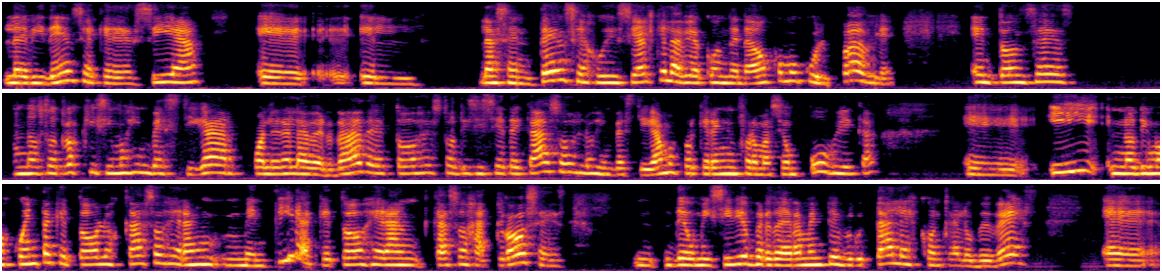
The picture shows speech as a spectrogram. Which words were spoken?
la evidencia que decía eh, la sentencia judicial que la había condenado como culpable. Entonces, nosotros quisimos investigar cuál era la verdad de todos estos 17 casos, los investigamos porque eran información pública eh, y nos dimos cuenta que todos los casos eran mentiras, que todos eran casos atroces de homicidios verdaderamente brutales contra los bebés. Eh,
